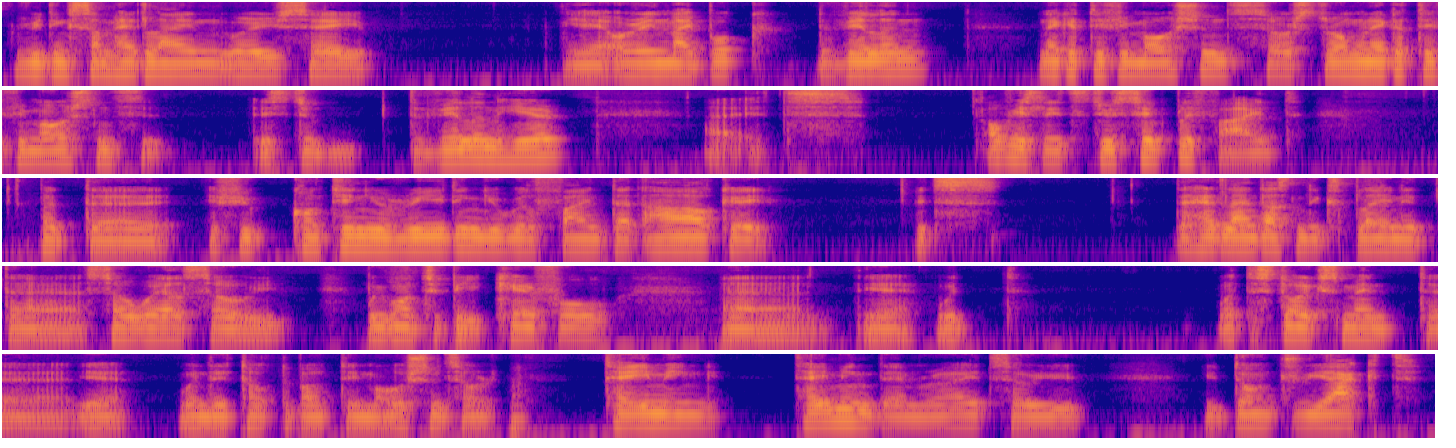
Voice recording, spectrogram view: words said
reading some headline where you say, yeah, or in my book, the villain, negative emotions or strong negative emotions is to the villain here. Uh, it's obviously it's too simplified, but uh, if you continue reading, you will find that ah okay, it's the headline doesn't explain it uh, so well, so we, want to be careful, uh, yeah, with what the Stoics meant, uh, yeah, when they talked about the emotions or taming taming them right? So you you don't react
